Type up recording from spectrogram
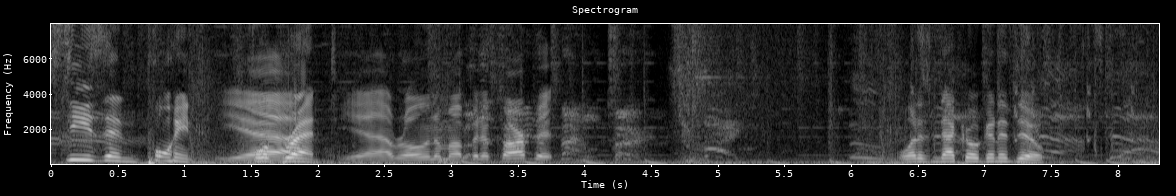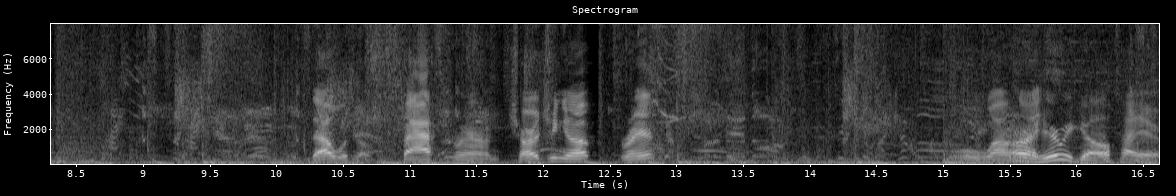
season point Yeah. for Brent. Yeah, rolling him up in a carpet. What is Necro gonna do? That was a fast round. Charging up, Brent. Oh, wow. All right, here we go. Tire.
